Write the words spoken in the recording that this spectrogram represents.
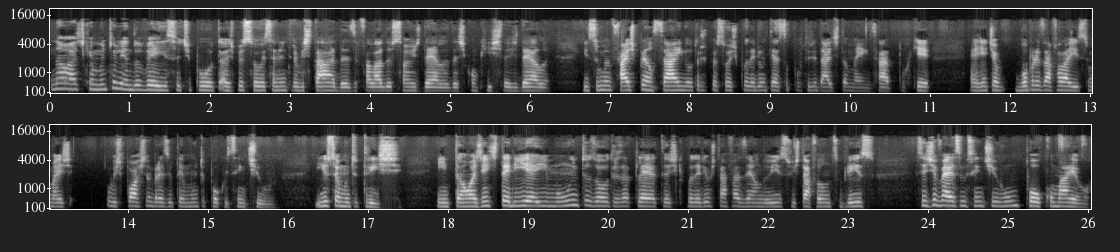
não, acho que é muito lindo ver isso, tipo, as pessoas sendo entrevistadas e falar dos sonhos dela, das conquistas dela. Isso me faz pensar em outras pessoas que poderiam ter essa oportunidade também, sabe? Porque a gente, eu vou precisar falar isso, mas o esporte no Brasil tem muito pouco incentivo. E isso é muito triste. Então, a gente teria aí muitos outros atletas que poderiam estar fazendo isso, estar falando sobre isso, se tivesse um incentivo um pouco maior,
